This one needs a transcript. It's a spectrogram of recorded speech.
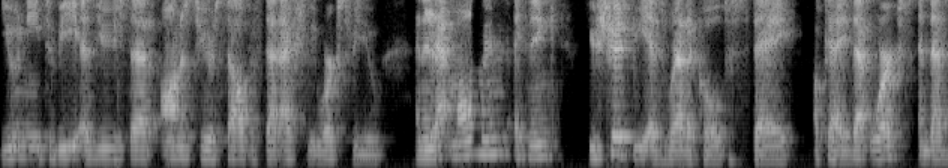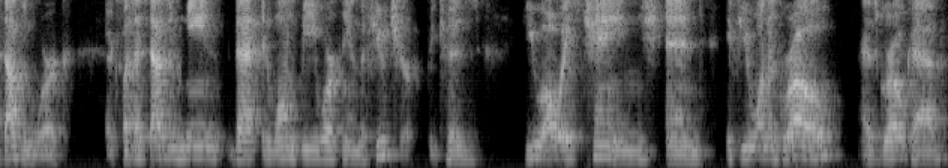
You need to be, as you said, honest to yourself if that actually works for you. And in that moment, I think you should be as radical to say, okay, that works and that doesn't work but that doesn't mean that it won't be working in the future because you always change and if you want to grow as grow cab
